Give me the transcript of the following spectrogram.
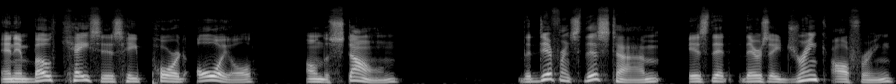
And in both cases he poured oil on the stone. The difference this time is that there's a drink offering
